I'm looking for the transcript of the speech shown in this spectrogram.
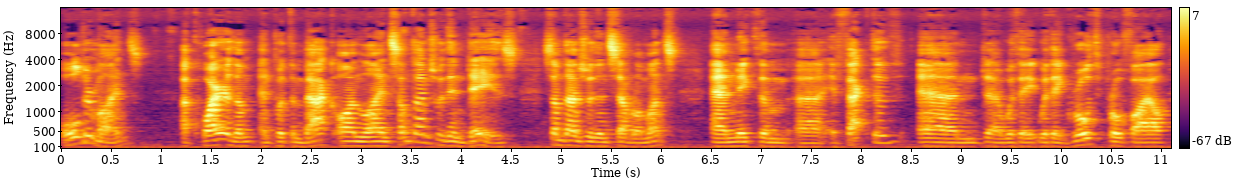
older mines acquire them and put them back online, sometimes within days, sometimes within several months, and make them uh, effective and uh, with a with a growth profile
